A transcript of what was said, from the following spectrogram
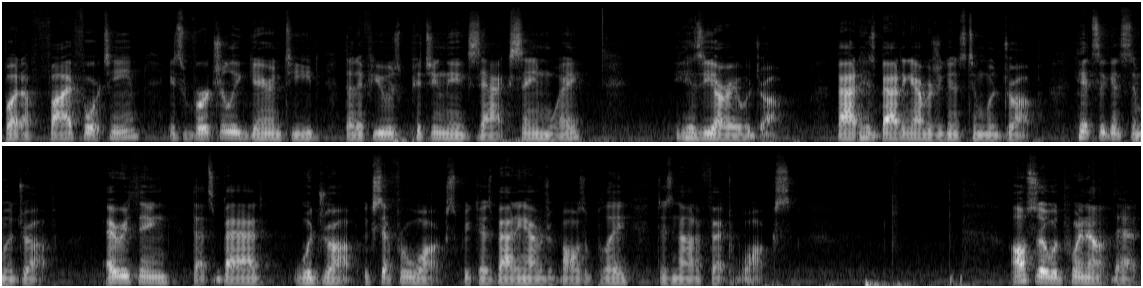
but a 514, it's virtually guaranteed that if he was pitching the exact same way, his ERA would drop. Bat, his batting average against him would drop. Hits against him would drop. Everything that's bad would drop except for walks because batting average of balls of play does not affect walks. Also, would point out that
